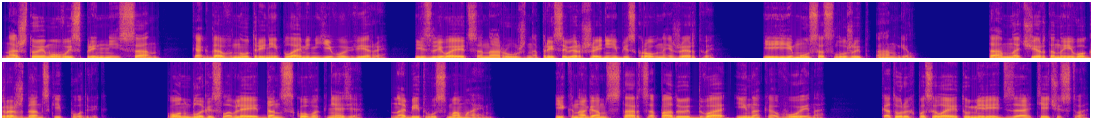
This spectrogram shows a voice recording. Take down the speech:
На что ему выспренний сан, когда внутренний пламень его веры изливается наружно при совершении бескровной жертвы, и ему сослужит ангел. Там начертан его гражданский подвиг. Он благословляет донского князя на битву с Мамаем. И к ногам старца падают два инока-воина, которых посылает умереть за Отечество,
